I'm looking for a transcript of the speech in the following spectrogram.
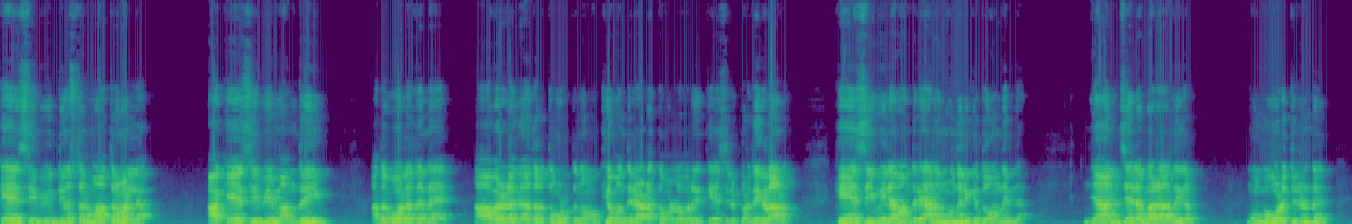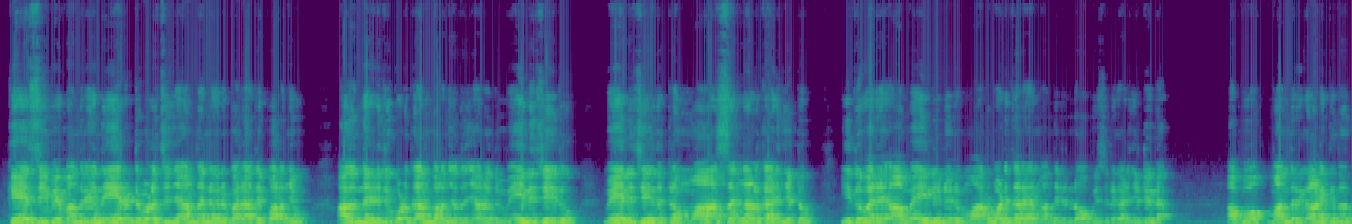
കെ എസ് ബി ഉദ്യോഗസ്ഥർ മാത്രമല്ല ആ കെ എസ് ബി മന്ത്രിയും അതുപോലെ തന്നെ അവരുടെ നേതൃത്വം കൊടുക്കുന്ന മുഖ്യമന്ത്രി അടക്കമുള്ളവർ ഈ കേസിൽ പ്രതികളാണ്. കെ എസ് ബിയിലെ മന്ത്രി അണങ്ങുമെന്ന് എനിക്ക് തോന്നുന്നില്ല. ഞാൻ ചില പരാതികൾ മുമ്പ് കൊടുത്തിട്ടുണ്ട്. കെ സി ബി മന്ത്രിയെ നേരിട്ട് വിളിച്ച് ഞാൻ തന്നെ ഒരു പരാതി പറഞ്ഞു. അതൊന്ന് എഴുതി കൊടുക്കാൻ പറഞ്ഞത് ഞാനൊന്ന് മെയിൽ ചെയ്തു. മെയിൽ ചെയ്തിട്ട് മാസങ്ങൾ കഴിഞ്ഞിട്ടും ഇതുവരെ ആ മെയിലിനൊരു മറുപടി തരാൻ മന്ത്രിയുടെ ഓഫീസിന് കഴിഞ്ഞിട്ടില്ല. അപ്പോൾ മന്ത്രി കാണിക്കുന്നത്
